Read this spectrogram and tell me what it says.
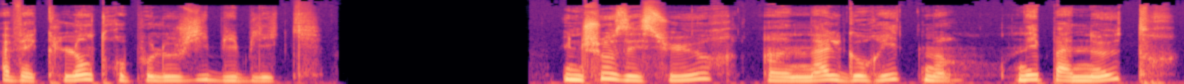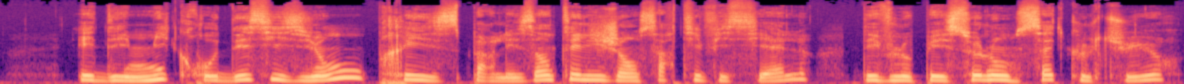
avec l'anthropologie biblique. Une chose est sûre, un algorithme n'est pas neutre et des micro-décisions prises par les intelligences artificielles, développées selon cette culture,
